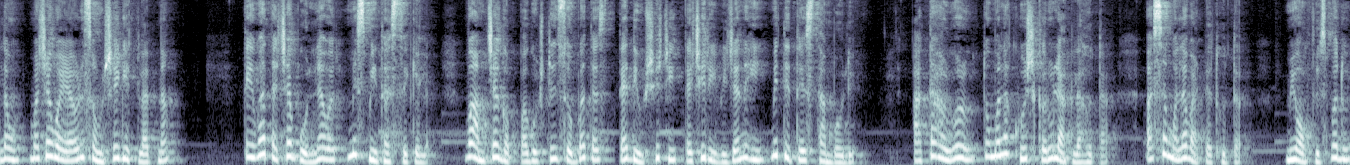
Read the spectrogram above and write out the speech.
लावून माझ्या वयावर संशय घेतलात ना? तेव्हा त्याच्या बोलण्यावर मी स्मित केलं व आमच्या गप्पा गोष्टींसोबतच त्या दिवशीची त्याची रिव्हिजनही मी तिथेच थांबवली. आता हळूहळू तो मला खुश करू लागला होता. असं मला वाटत होतं. मी ऑफिसमधून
